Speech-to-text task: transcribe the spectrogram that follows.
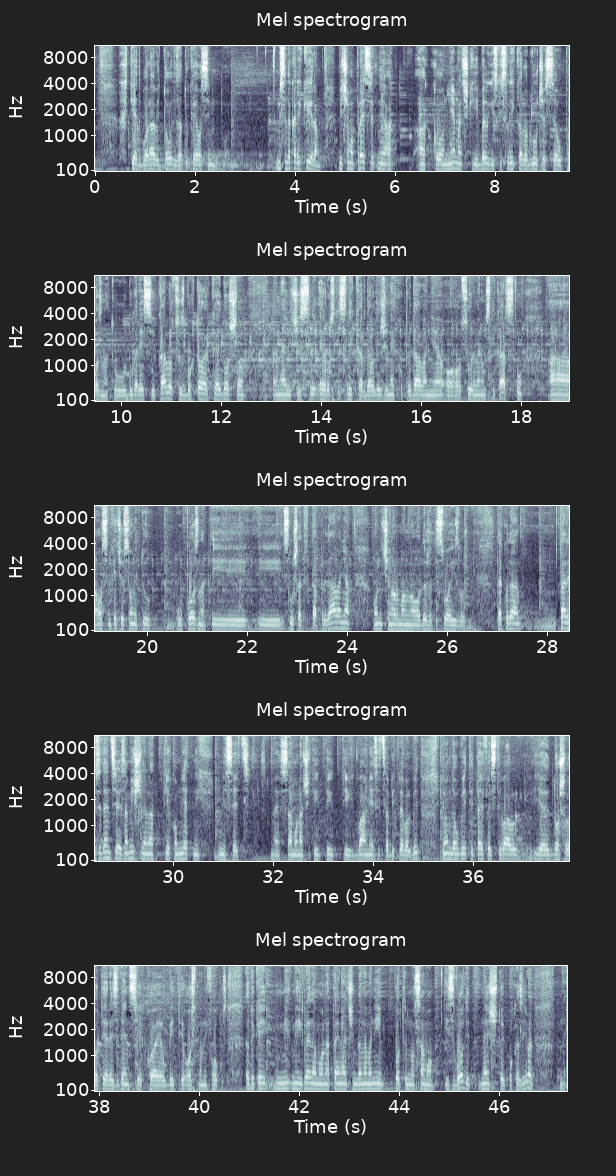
htjeti boraviti ovdje, zato kaj osim mislim da karikiram, bit ćemo presretni ako, ako njemački i belgijski slikar odluče se upoznati u Dugaresi i Karlovcu zbog toga kad je došao najveći sli, europski slikar da održi neko predavanje o suvremenom slikarstvu, a osim kad će se oni tu upoznati i, i slušati ta predavanja, oni će normalno održati svoje izložbe. Tako da ta rezidencija je zamišljena tijekom ljetnih mjeseci ne samo znači ti, ti, tih dva mjeseca bi trebali biti i onda u biti taj festival je došao do te rezidencije koja je u biti osnovni fokus. Zato kaj mi, mi gledamo na taj način da nama nije potrebno samo izvoditi nešto i pokazivati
